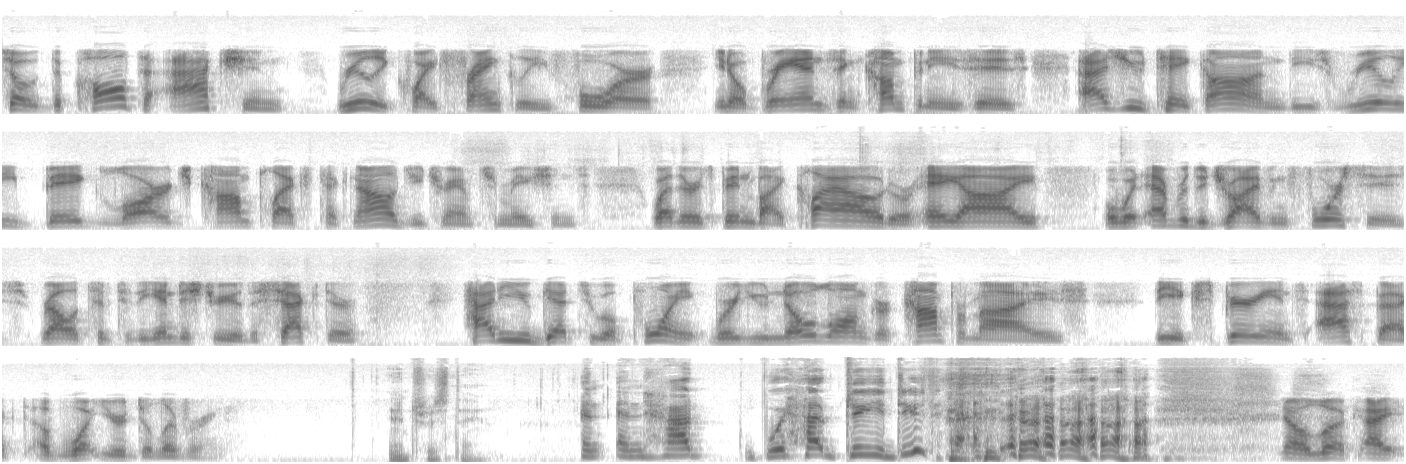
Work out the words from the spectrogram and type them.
So the call to action, really, quite frankly, for you know brands and companies is as you take on these really big, large, complex technology transformations, whether it's been by cloud or AI or whatever the driving force is relative to the industry or the sector how do you get to a point where you no longer compromise the experience aspect of what you're delivering? Interesting. And and how how do you do that? no, look, I,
